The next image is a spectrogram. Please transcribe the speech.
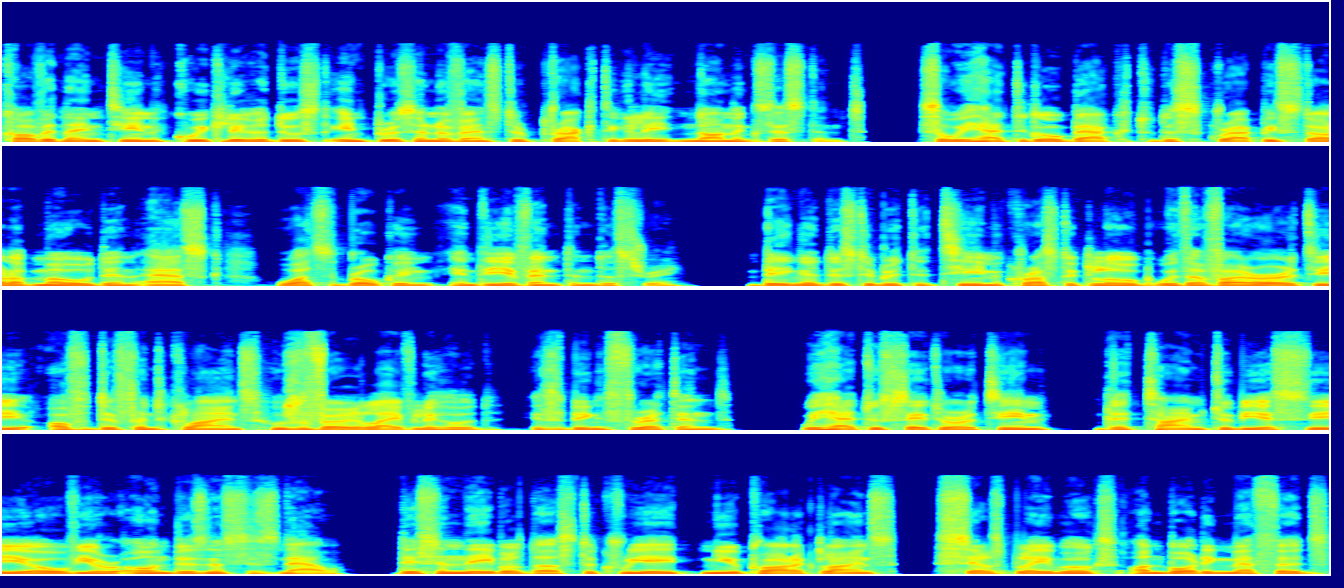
COVID 19 quickly reduced in person events to practically non existent. So we had to go back to the scrappy startup mode and ask what's broken in the event industry. Being a distributed team across the globe with a variety of different clients whose very livelihood is being threatened, we had to say to our team, the time to be a CEO of your own business is now. This enabled us to create new product lines, sales playbooks, onboarding methods,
